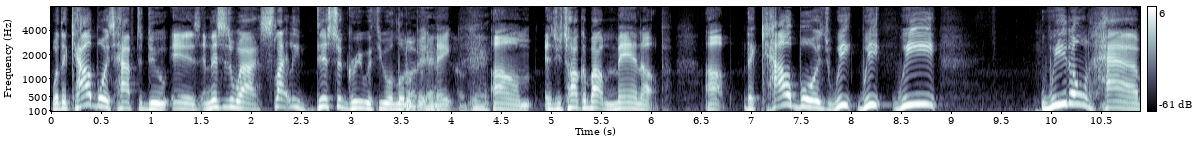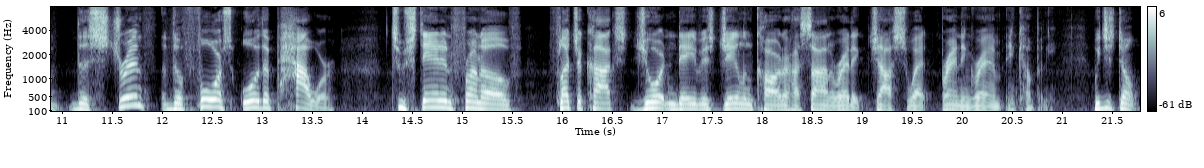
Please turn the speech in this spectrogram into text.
What the Cowboys have to do is, and this is where I slightly disagree with you a little bit, Nate. okay. Um, as you talk about man up, uh, the Cowboys, we we we we don't have the strength, the force, or the power to stand in front of Fletcher Cox, Jordan Davis, Jalen Carter, Haason Reddick, Josh Sweat, Brandon Graham, and company. We just don't.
